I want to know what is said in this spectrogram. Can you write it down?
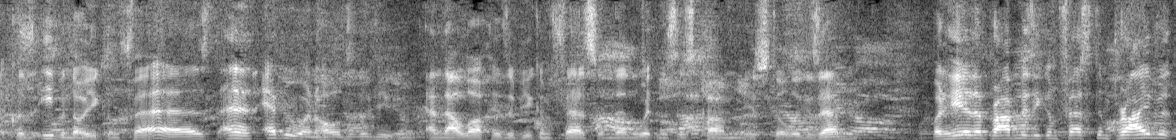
because even though you confessed and everyone holds it if you and the Allah is if you confess and then witnesses come you're still exempt. But here the problem is he confessed in private.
